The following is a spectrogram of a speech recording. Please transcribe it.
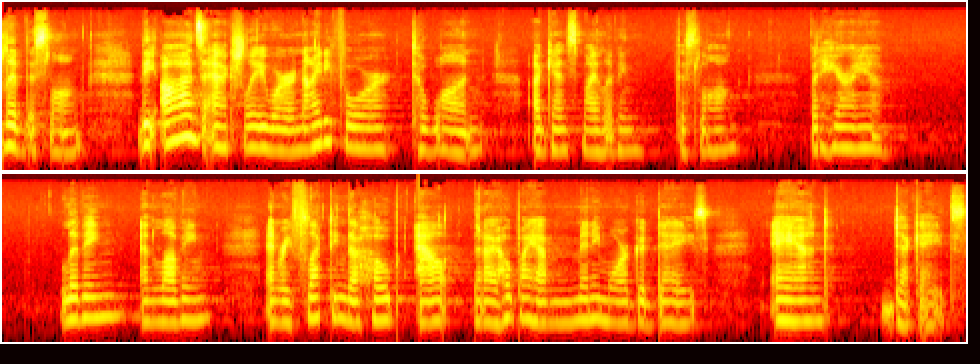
live this long. The odds actually were 94 to 1 against my living this long. But here I am, living and loving and reflecting the hope out that I hope I have many more good days and decades.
